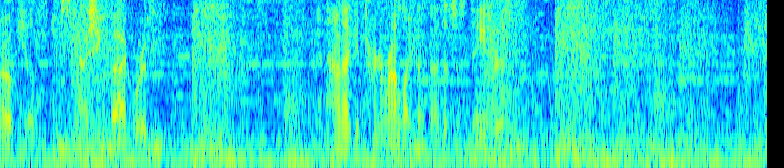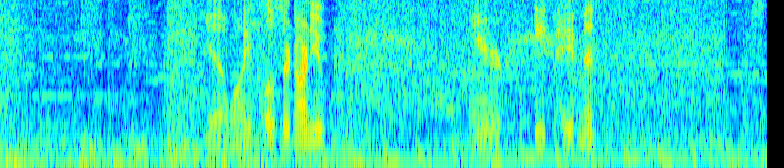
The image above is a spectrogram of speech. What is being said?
Okay, let's smash you backwards. And how did I get turned around like that? That is just dangerous. Yeah, want to get closer, darn you? Here, eat pavement. Just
